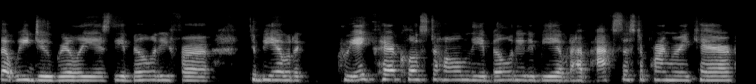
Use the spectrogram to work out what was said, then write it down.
that we do. Really, is the ability for to be able to create care close to home, the ability to be able to have access to primary care.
